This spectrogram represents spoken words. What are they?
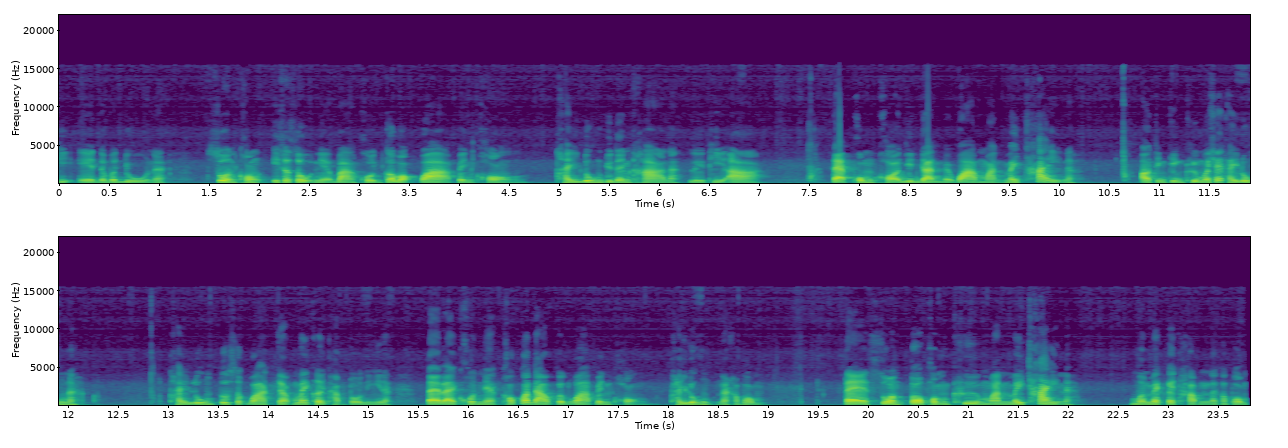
TAW นะ ส่วนของ i s u z u เนี่ยบางคนก็บอกว่าเป็นของไทรุ่งยูเดนคานะ หรือ TR แต่ผมขอยืนยันไปว่ามันไม่ใช่นะ เอาจริง ๆ คือไม่ใช่ไทรุ่งนะ ไทรุ่งรู้สึกว่าจะไม่เคยทำตัวนี้นะ แต่หลายคนเนี่ยเขาก็เดากันว่าเป็นของไทรุ่งนะครับผม แต่ส่วนตัวผมคือมันไม่ใช่นะ เหมือนไม่เคยทำนะครับผม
